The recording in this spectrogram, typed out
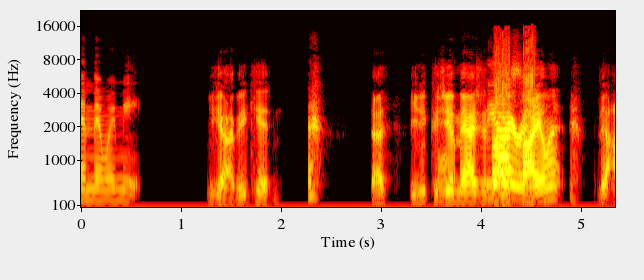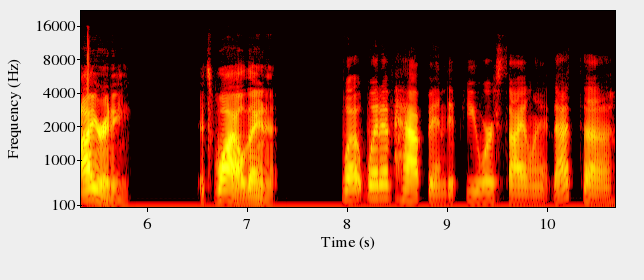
And then we meet. You gotta be kidding. that you, could you imagine if I was irony. silent? The irony. It's wild, ain't it? What would have happened if you were silent? That's a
